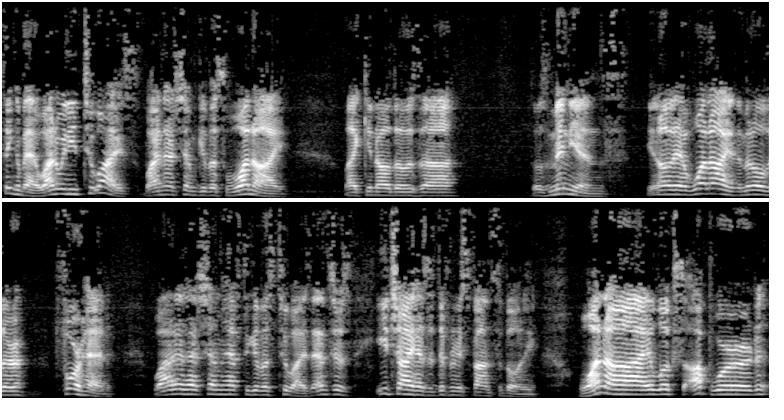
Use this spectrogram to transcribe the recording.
Think about it. Why do we need two eyes? Why not Hashem give us one eye? Like, you know, those, uh, those minions. You know, they have one eye in the middle of their forehead. Why does Hashem have to give us two eyes? The answer is each eye has a different responsibility. One eye looks upward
